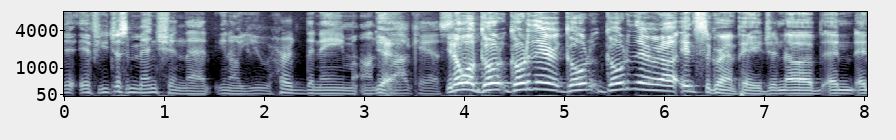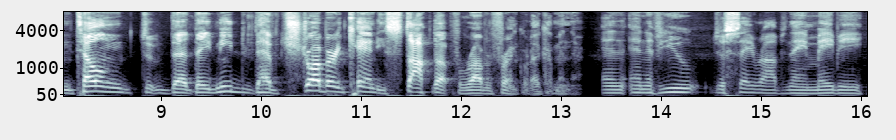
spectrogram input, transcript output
i if you just mention that, you know, you heard the name on the Yeah. podcast. You know what? Go go to their go go to their uh, Instagram page and uh, and and tell them to, that they need to have strawberry candy stocked up for Robert Frank when I come in there. and and if you just say Rob's name, maybe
